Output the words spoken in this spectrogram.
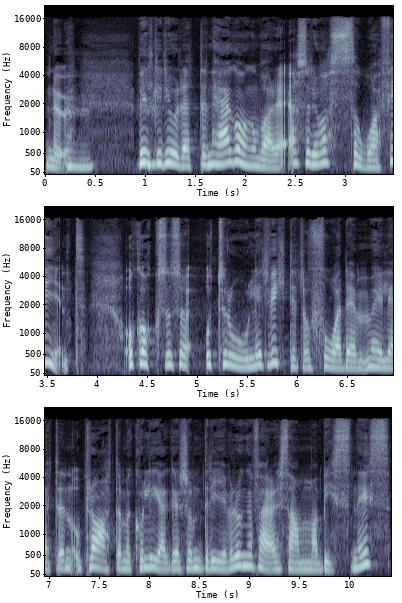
nu. Mm. Vilket gjorde att den här gången var det, alltså det var så fint. Och också så otroligt viktigt att få den möjligheten att prata med kollegor som driver ungefär samma business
